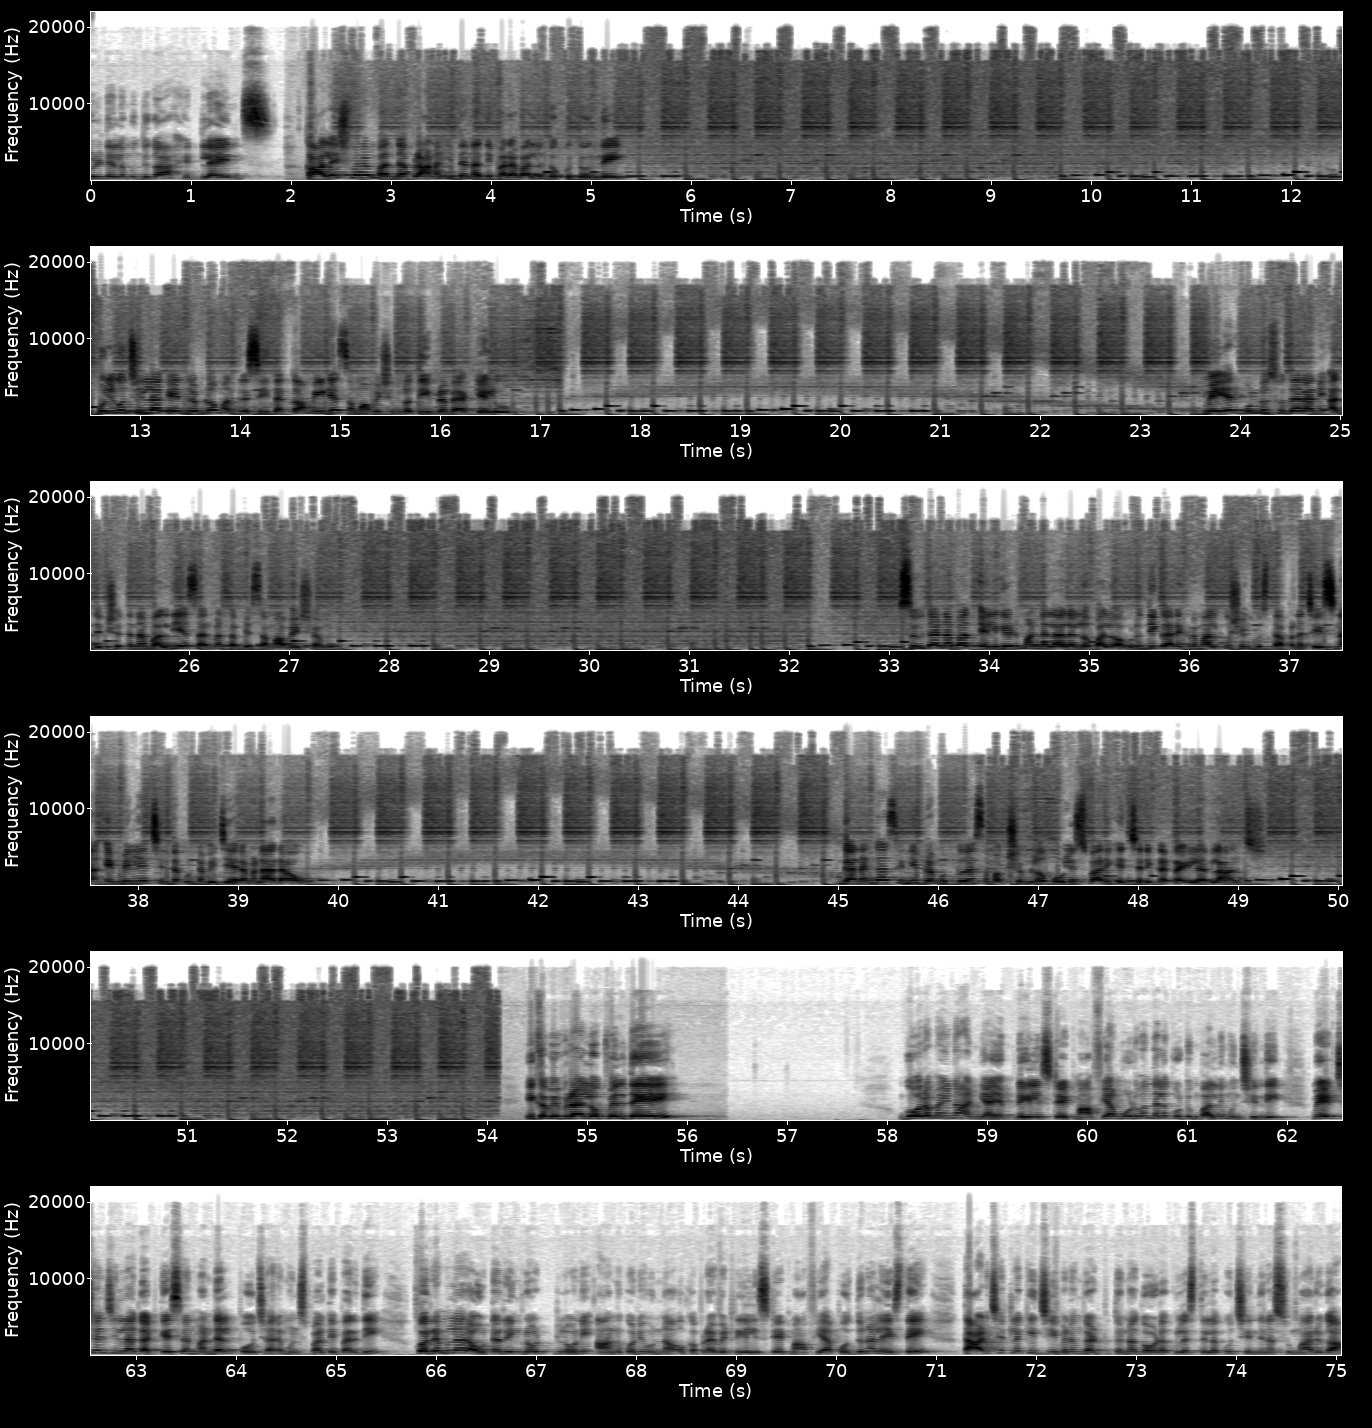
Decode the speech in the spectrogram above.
బులెటిన్ల ముందుగా హెడ్లైన్స్. కాళేశ్వరం వద్ద ప్రాణహిత నది పరవాళ్ళు తొక్కుతుంది. ములుగు జిల్లా కేంద్రంలో మంత్రి సీతక్క మీడియా సమావేశంలో తీవ్ర వ్యాఖ్యలు. మేయర్ గుండు సుధారాణి అధ్యక్షతన బల్దియా సర్వసభ్య సమావేశం. సుల్తానాబాద్ ఎలిగేడు మండలాలలో పలు అభివృద్ధి కార్యక్రమాలకు శంకుస్థాపన చేసిన ఎమ్మెల్యే చింతకుంట విజయరమణారావు. ఘనంగా సినీ ప్రముఖుల సమక్షంలో పోలీస్ వారి హెచ్చరిక ట్రైలర్ లాంచ్. ఇక వివరాల్లోకి వెళ్తే ఘోరమైన అన్యాయం. రియల్ ఎస్టేట్ మాఫియా మూడు వందల కుటుంబాలని ముంచింది. మేడ్చల్ జిల్లా గట్కేసర్ మండల్ పోచారం మున్సిపాలిటీ పరిధి కొర్రెముల ఔటర్ రింగ్ రోడ్లోని ఆనుకొని ఉన్న ఒక ప్రైవేట్ రియల్ ఎస్టేట్ మాఫియా పొద్దున లేస్తే తాడి చెట్లకి జీవనం గడుపుతున్న గౌడ కులస్తులకు చెందిన సుమారుగా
